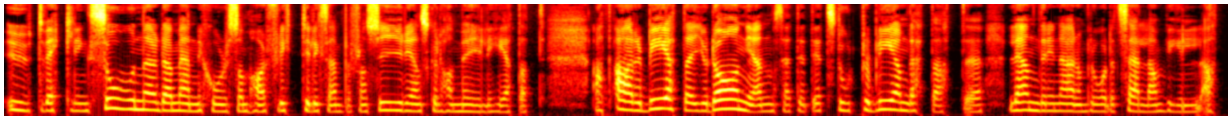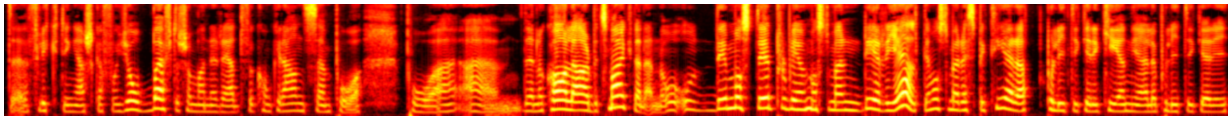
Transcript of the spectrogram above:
utvecklingszoner där människor som har flytt till exempel från Syrien skulle ha en möjlighet att att arbeta i Jordanien. Så att det är ett stort problem detta att eh, länder i närområdet sällan vill att eh, flyktingar ska få jobba eftersom man är rädd för konkurrensen på, på eh, den lokala arbetsmarknaden. Och, och, det, måste, det problemet måste man, det är rejält, det måste man respektera att politiker i Kenya eller politiker i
